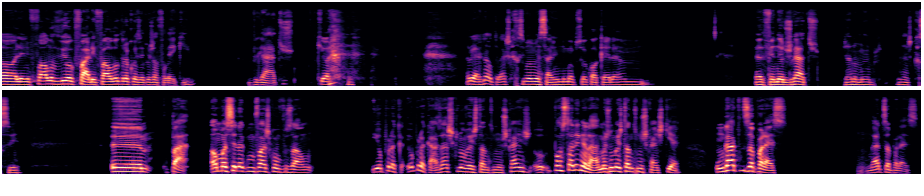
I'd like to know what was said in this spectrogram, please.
Olhem, falo de Diogo Faro e falo de outra coisa que eu já falei aqui. De gatos. Que eu... Aliás, na altura acho que recebi uma mensagem de uma pessoa qualquer a, a defender os gatos. Já não me lembro, mas acho que recebi. Uh, pá, há uma cena que me faz confusão. E eu por, acaso, eu por acaso acho que não vejo tanto nos cães. Posso estar enganado, mas não vejo tanto nos cães. Que é um gato desaparece. Um gato desaparece.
